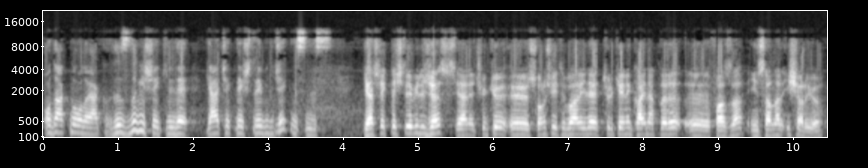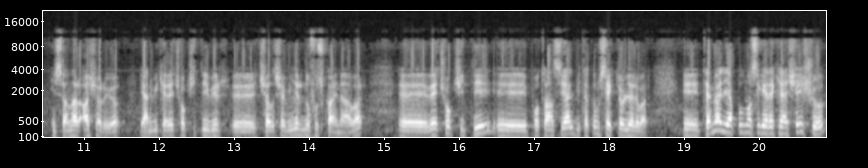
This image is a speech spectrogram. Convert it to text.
odaklı olarak hızlı bir şekilde gerçekleştirebilecek misiniz? Gerçekleştirebileceğiz. Yani çünkü e, sonuç itibariyle Türkiye'nin kaynakları e, fazla. İnsanlar iş arıyor, insanlar aş arıyor. Yani bir kere çok ciddi bir e, çalışabilir nüfus kaynağı var. E, ve çok ciddi e, potansiyel bir takım sektörleri var. E, temel yapılması gereken şey şu,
